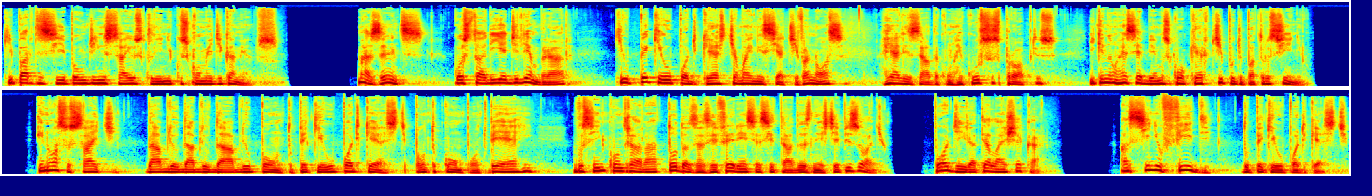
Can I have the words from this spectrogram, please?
que participam de ensaios clínicos com medicamentos. Mas antes, gostaria de lembrar que o PQU Podcast é uma iniciativa nossa, realizada com recursos próprios e que não recebemos qualquer tipo de patrocínio. Em nosso site www.pqpodcast.com.br você encontrará todas as referências citadas neste episódio. Pode ir até lá e checar. Assine o feed do PQU Podcast.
